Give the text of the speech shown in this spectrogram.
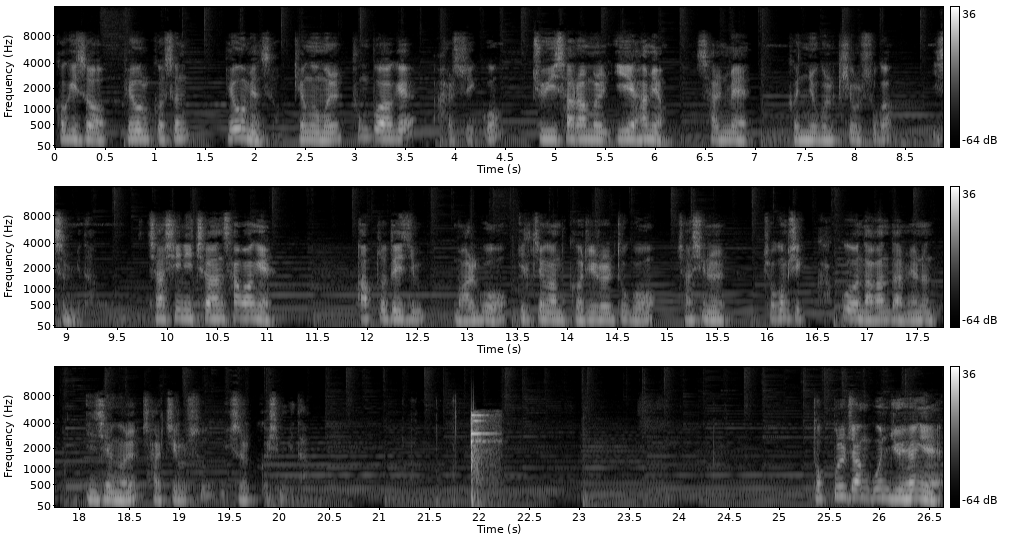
거기서 배울 것은 배우면서 경험을 풍부하게 할 수 있고 주위 사람을 이해하며 삶의 근육을 키울 수가 있습니다. 자신이 처한 상황에 압도되지 말고 일정한 거리를 두고 자신을 조금씩 가꾸어 나간다면 인생을 잘 찍을 수 있을 것입니다. 독불장군 유형의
